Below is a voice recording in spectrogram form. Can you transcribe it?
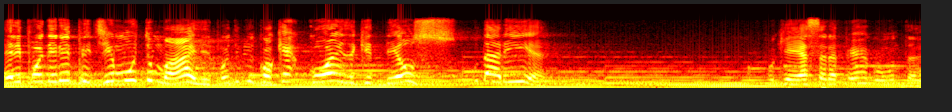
Ele poderia pedir muito mais, ele poderia pedir qualquer coisa que Deus o daria. Porque essa era a pergunta.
